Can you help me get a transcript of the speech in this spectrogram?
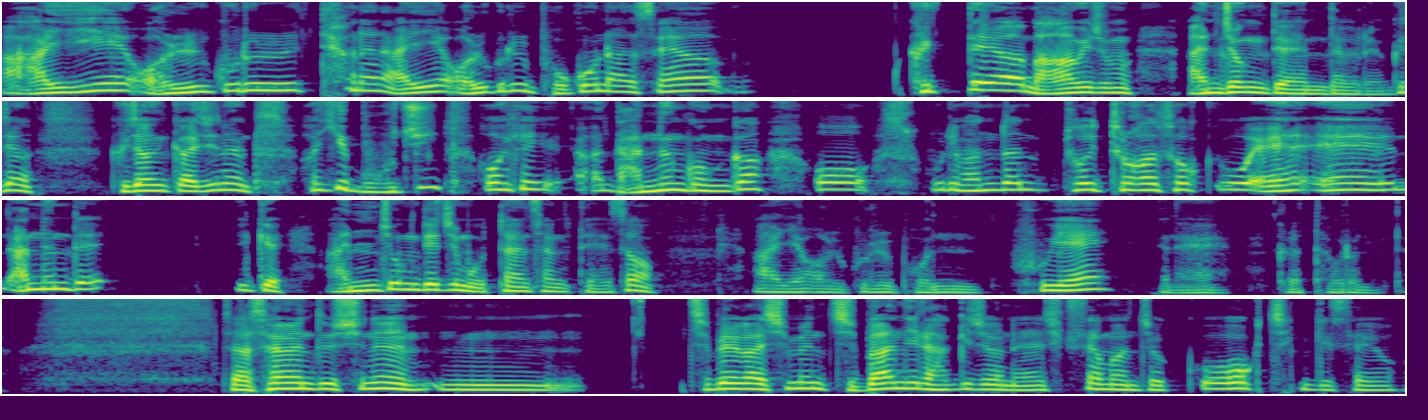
아이의 얼굴을 태어난 아이의 얼굴을 보고 나서야 그때야 마음이 좀 안정된다 그래요. 그냥 그 전까지는 아 이게 뭐지? 어 이게 낳는 건가? 어 우리 만난 저희 들어가서 애, 애 낳는데 이렇게 안정되지 못한 상태에서 아이의 얼굴을 본 후에 네 그렇다고 그럽니다. 자 서현두 씨는 음 집에 가시면 집안일 하기 전에 식사 먼저 꼭 챙기세요.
